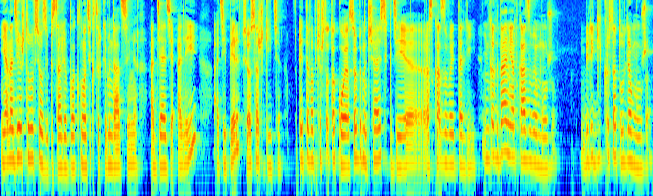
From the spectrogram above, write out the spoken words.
Я надеюсь, что вы все записали в блокнотик с рекомендациями от дяди Али, а теперь все сожгите. Это вообще что такое? Особенно часть, где рассказывает Али. Никогда не отказывай мужу. Береги красоту для мужа.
